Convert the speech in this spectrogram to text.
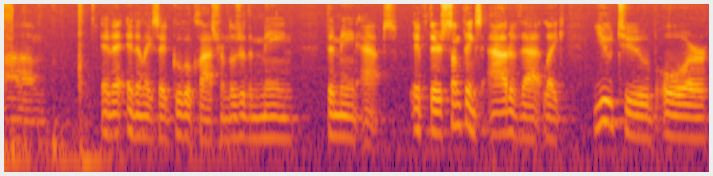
um, and then, and then, like I said, Google Classroom. Those are the main, the main apps. If there's some things out of that, like YouTube or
